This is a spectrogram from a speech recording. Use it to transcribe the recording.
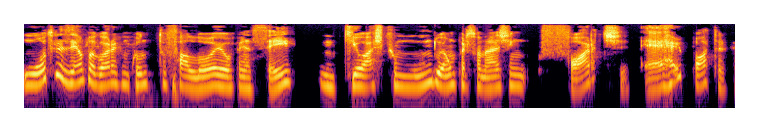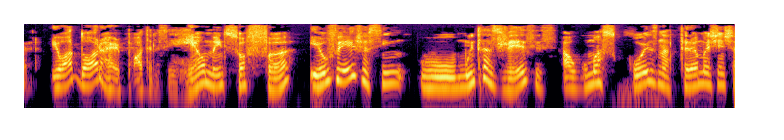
Um outro exemplo agora, que enquanto tu falou, eu pensei, em que eu acho que o mundo é um personagem forte é Harry Potter, cara. Eu adoro Harry Potter, assim, realmente sou fã. Eu vejo, assim, o, muitas vezes, algumas coisas na trama a gente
